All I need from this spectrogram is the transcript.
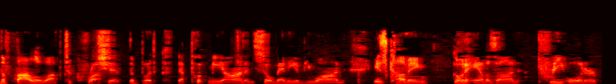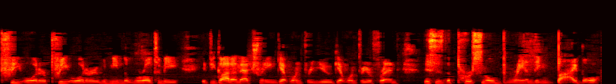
The follow up to Crush It, the book that put me on and so many of you on, is coming. Go to Amazon, pre order, pre order, pre order. It would mean the world to me if you got on that train. Get one for you, get one for your friend. This is the personal branding Bible.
